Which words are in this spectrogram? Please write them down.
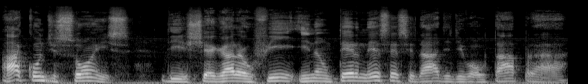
há condições de chegar ao fim e não ter necessidade de voltar para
